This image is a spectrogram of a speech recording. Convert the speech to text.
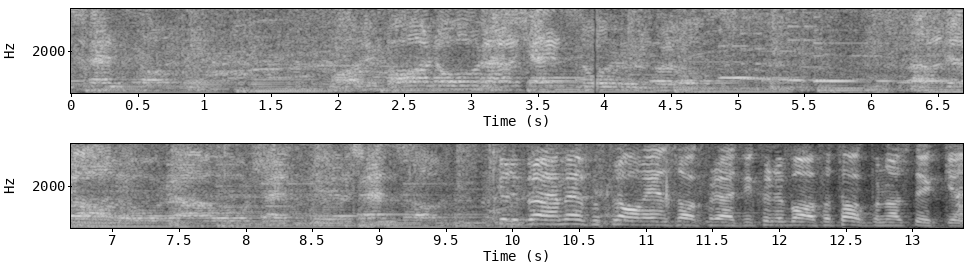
Svensson Har du kvar några känslor för oss? Fast det var några år sedan du Svensson Jag skulle börja med att förklara en sak för dig. Att vi kunde bara få tag på några stycken.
